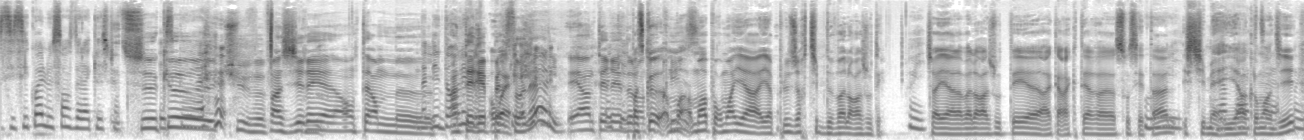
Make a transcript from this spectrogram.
C'est quoi le sens de la question? Ce que, que- tu veux, enfin je dirais euh, en termes euh, les- dans les intérêt deux. Ouais. personnel et intérêt de Parce que moi, pour moi, il y, a il y a plusieurs types de valeurs ajoutées. Oui. Tu vois, il y a la valeur ajoutée euh, à caractère sociétal, Oui, comme on dit. oui.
